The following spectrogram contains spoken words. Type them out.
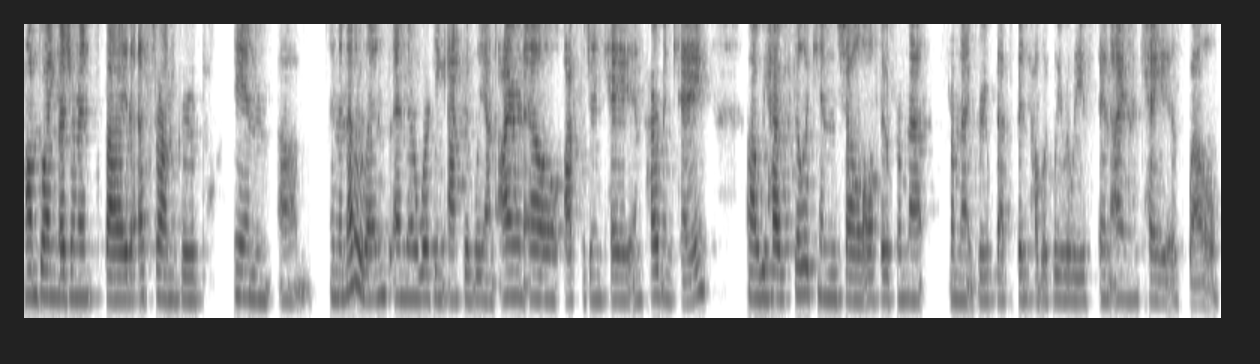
ongoing measurements by the SRON group in, um, in the Netherlands, and they're working actively on iron L, oxygen K, and carbon K. Uh, we have silicon shell also from that, from that group that's been publicly released, and iron K as well.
